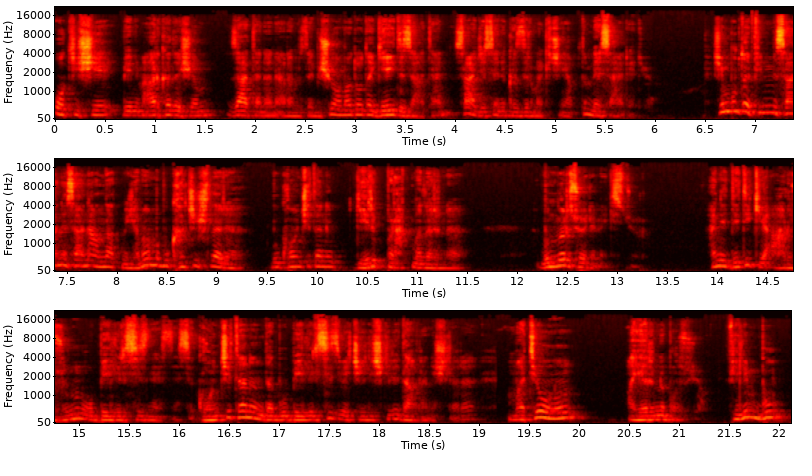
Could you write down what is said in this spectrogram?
O kişi benim arkadaşım zaten hani aramızda bir şey olmadı o da gaydi zaten. Sadece seni kızdırmak için yaptım vesaire diyor. Şimdi burada filmi sahne sahne anlatmayacağım ama bu kaçışları, bu Conchita'nın gerip bırakmalarını bunları söylemek istiyorum. Hani dedi ki Arzu'nun o belirsiz nesnesi. Conchita'nın da bu belirsiz ve çelişkili davranışları Mateo'nun ayarını bozuyor. Film bu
